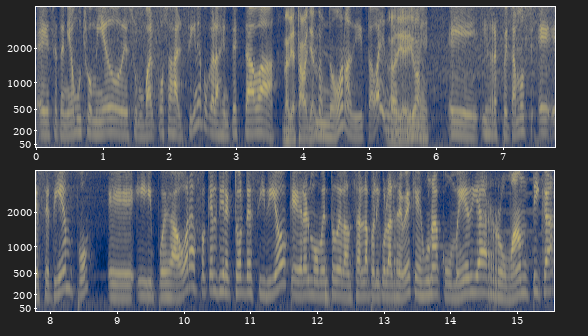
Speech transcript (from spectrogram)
Eh, se tenía mucho miedo de zumbar cosas al cine porque la gente estaba... Nadie estaba yendo. No, nadie estaba yendo Nadie al iba. cine. Eh, y respetamos eh, ese tiempo. Eh, y pues ahora fue que el director decidió que era el momento de lanzar la película al revés, que es una comedia romántica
